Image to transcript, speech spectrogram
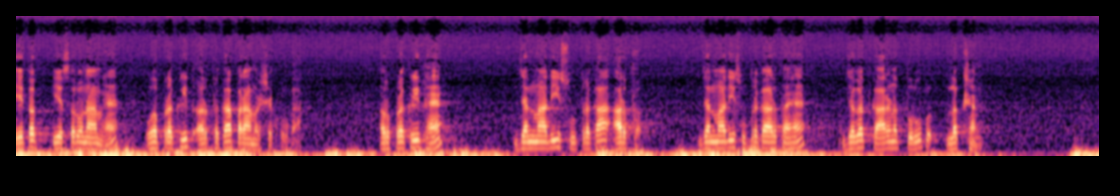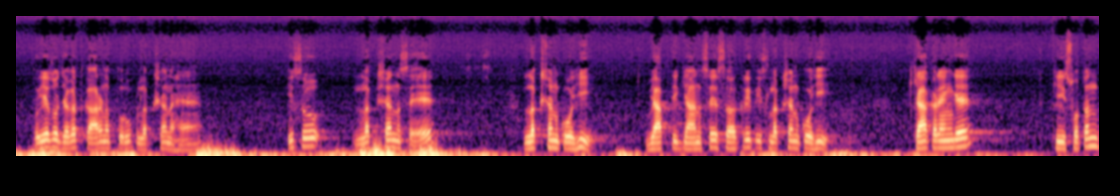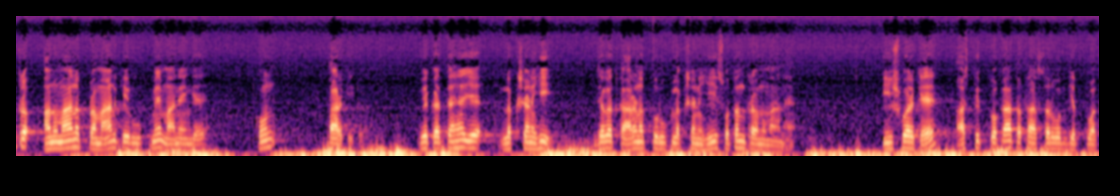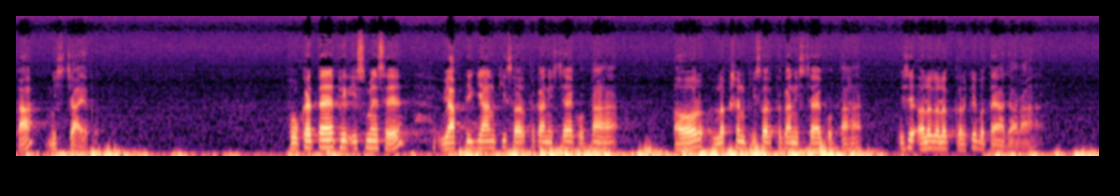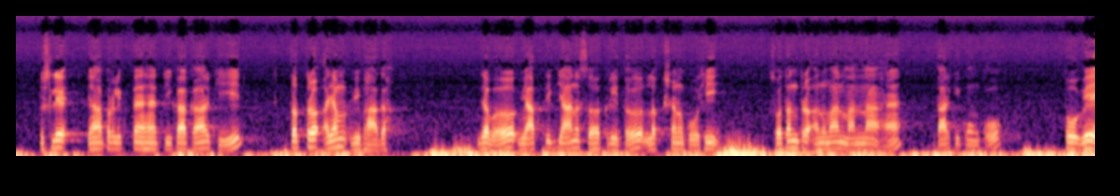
एतत् ये सर्वनाम है, वह प्रकृत अर्थ का परामर्शक होगा। और प्रकृत है, जन्मादि सूत्र का अर्थ। जन्मादि सूत्र का अर्थ है, जगत कारणत्व रूप लक्षण। तो ये जो जगत कारणत्व रूप लक्षण है, इस लक्षण से, लक्षण को ही, व्याप्ति ज्ञान से सहकृत इस लक्षण को ही, क्या करेंगे? कि स्वतंत्र अनुमान प्रमाण के रूप में मानेंगे। कौन? तार्किक। वे कहते हैं, ये लक्षण ही, जगत कारणत्व रूप लक्षण ही स्वतंत्र अनुमान है। ईश्वर के अस्तित्व का तथा सर्वज्ञत्व का निश्चायक। तो कहते हैं, फिर इसमें से व्याप्ति ज्ञान किस अर्थ का निश्चयक होता है और लक्षण किस अर्थ का निश्चयक होता है। इसे अलग अलग करके बताया जा रहा है। इसलिए यहाँ पर लिखते हैं, टीकाकार की तत्र अयम विभाग। जब व्याप्ति ज्ञान सहकृत लक्षण को ही स्वतंत्र अनुमान मानना है तार्किकों को तो वे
